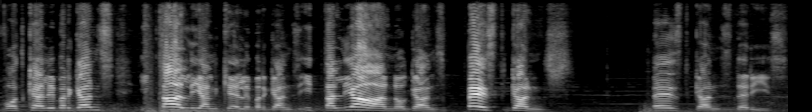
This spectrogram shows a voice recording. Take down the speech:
What caliber guns? Italian caliber guns. Italiano guns. Best guns. Best guns there is.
